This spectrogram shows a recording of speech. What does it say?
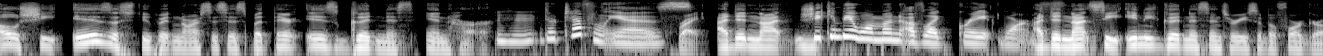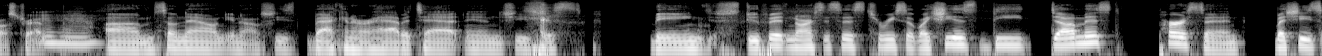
oh, she is a stupid narcissist, but there is goodness in her. hmm There definitely is. Right. I did not. She can be a woman of like great warmth. I did not see any goodness in Teresa before Girls Trip. Mhm. Um, so now you know she's back in her habitat and she's just being stupid narcissist Teresa. Like she is the dumbest person, but she's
